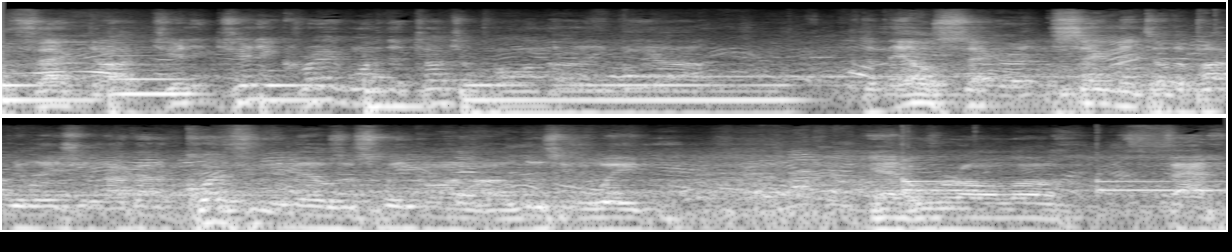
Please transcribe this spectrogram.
In fact, uh, Jenny, Jenny Craig wanted to touch upon uh, the, uh, the male seg- segment of the population. I got quite a few emails this week on uh, losing weight and overall uh, fat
